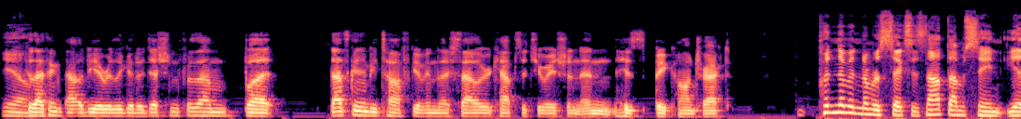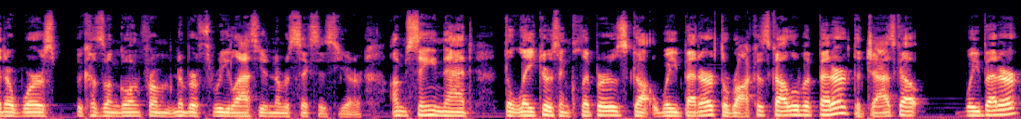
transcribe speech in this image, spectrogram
yeah. because I think that would be a really good addition for them. But that's going to be tough given their salary cap situation and his big contract. Putting them in number six, it's not that I'm saying yeah they're worse because I'm going from number three last year to number six this year. I'm saying that the Lakers and Clippers got way better. The Rockets got a little bit better. The Jazz got way better.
